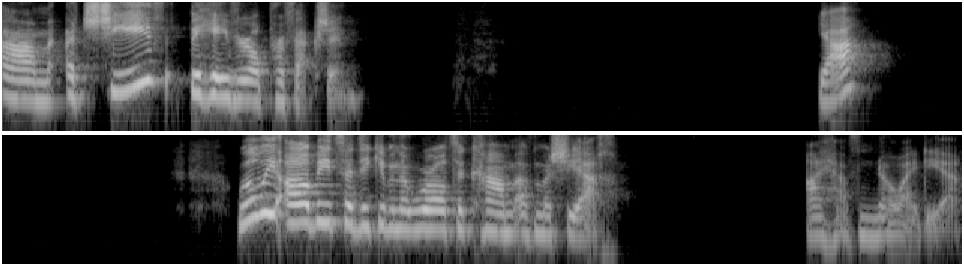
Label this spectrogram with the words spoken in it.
um, achieve behavioral perfection. Yeah? Will we all be tzaddikim in the world to come of Mashiach? I have no idea.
